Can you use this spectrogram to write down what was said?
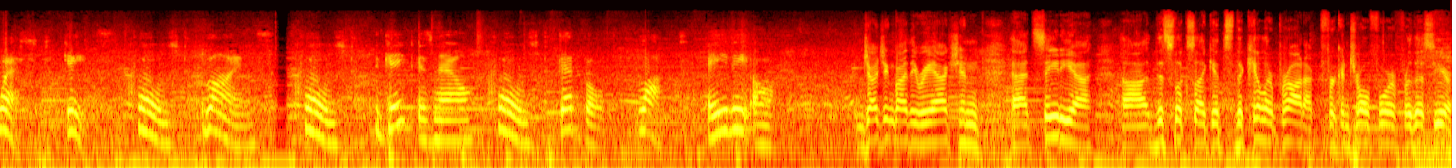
West. Gates. Closed. Blinds. Closed. The gate is now closed. Deadbolt. Locked. AV off. Judging by the reaction at CEDIA, uh, this looks like it's the killer product for Control 4 for this year.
